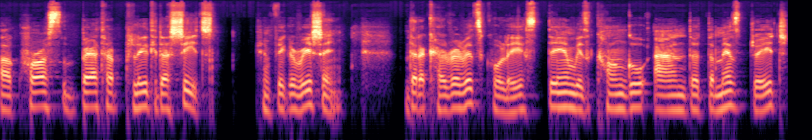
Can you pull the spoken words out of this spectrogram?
a cross-beta pleated sheet configuration that characteristically stain with Congo and demonstrate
